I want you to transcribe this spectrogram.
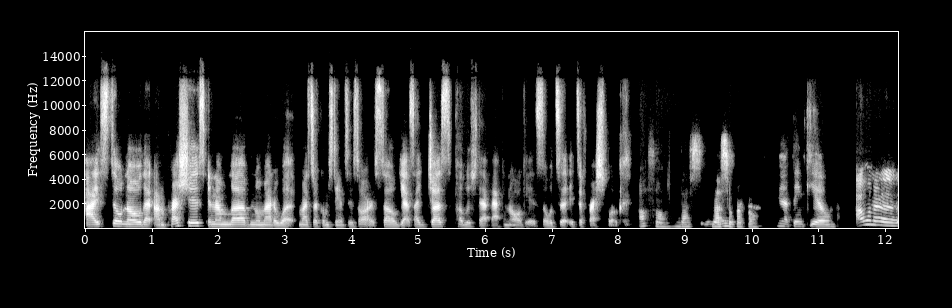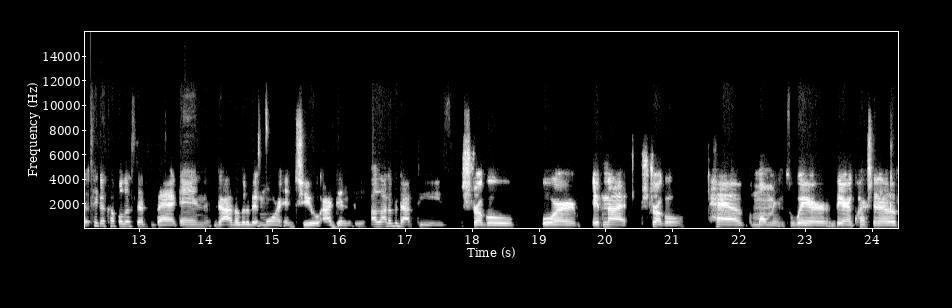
I still know that I'm precious and I'm loved no matter what my circumstances are. So yes, I just published that back in August. So it's a it's a fresh book. Awesome. That's that's super cool. Yeah, thank you. I want to take a couple of steps back and dive a little bit more into identity. A lot of adoptees struggle, or if not struggle, have moments where they're in question of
